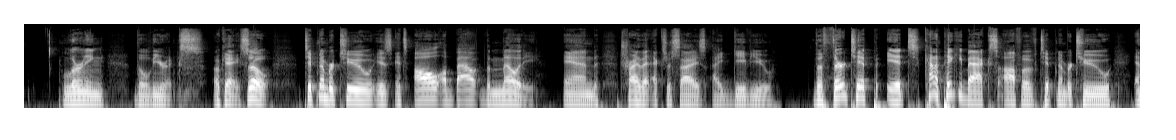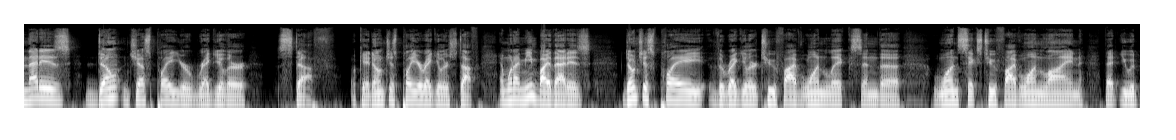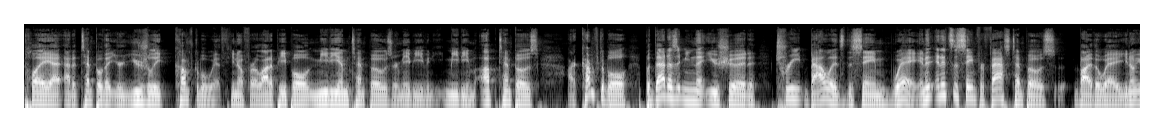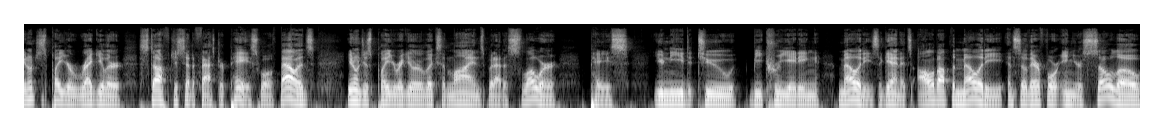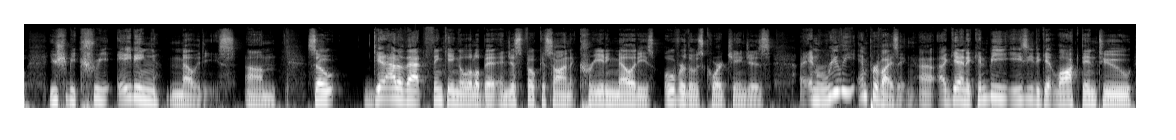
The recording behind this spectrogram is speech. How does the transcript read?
learning the lyrics. Okay, so tip number two is it's all about the melody and try that exercise I gave you. The third tip, it kind of piggybacks off of tip number two, and that is don't just play your regular stuff. Okay, don't just play your regular stuff. And what I mean by that is don't just play the regular 251 licks and the 16251 line that you would play at, at, a tempo that you're usually comfortable with. You know, for a lot of people, medium tempos or maybe even medium up tempos are comfortable, but that doesn't mean that you should treat ballads the same way. And, it, and it's the same for fast tempos, by the way. You know, you don't just play your regular stuff just at a faster pace. Well, with ballads, you don't just play your regular licks and lines, but at a slower pace you need to be creating melodies. Again, it's all about the melody. And so, therefore, in your solo, you should be creating melodies. Um, so, get out of that thinking a little bit and just focus on creating melodies over those chord changes and really improvising. Uh, again, it can be easy to get locked into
